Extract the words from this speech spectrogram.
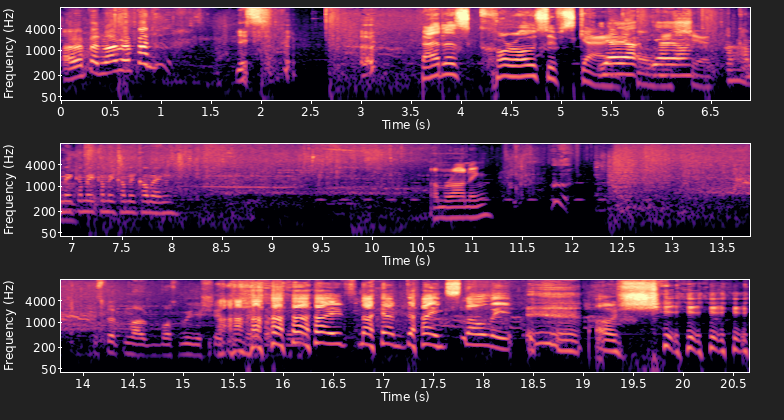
My weapon, my weapon! Yes! Baddest corrosive skag. Yeah, yeah, Holy yeah, yeah. shit. Coming, coming, coming, coming, coming. I'm running. This weapon was really shit. it's not, I'm dying slowly. Oh shit. okay.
